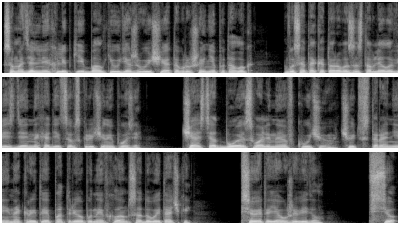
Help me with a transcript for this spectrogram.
Самодельные хлипкие балки, удерживающие от обрушения потолок, высота которого заставляла весь день находиться в скрюченной позе. Часть отбоя, сваленная в кучу, чуть в стороне и накрытая потрепанной в хлам садовой тачкой — все это я уже видел. Все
